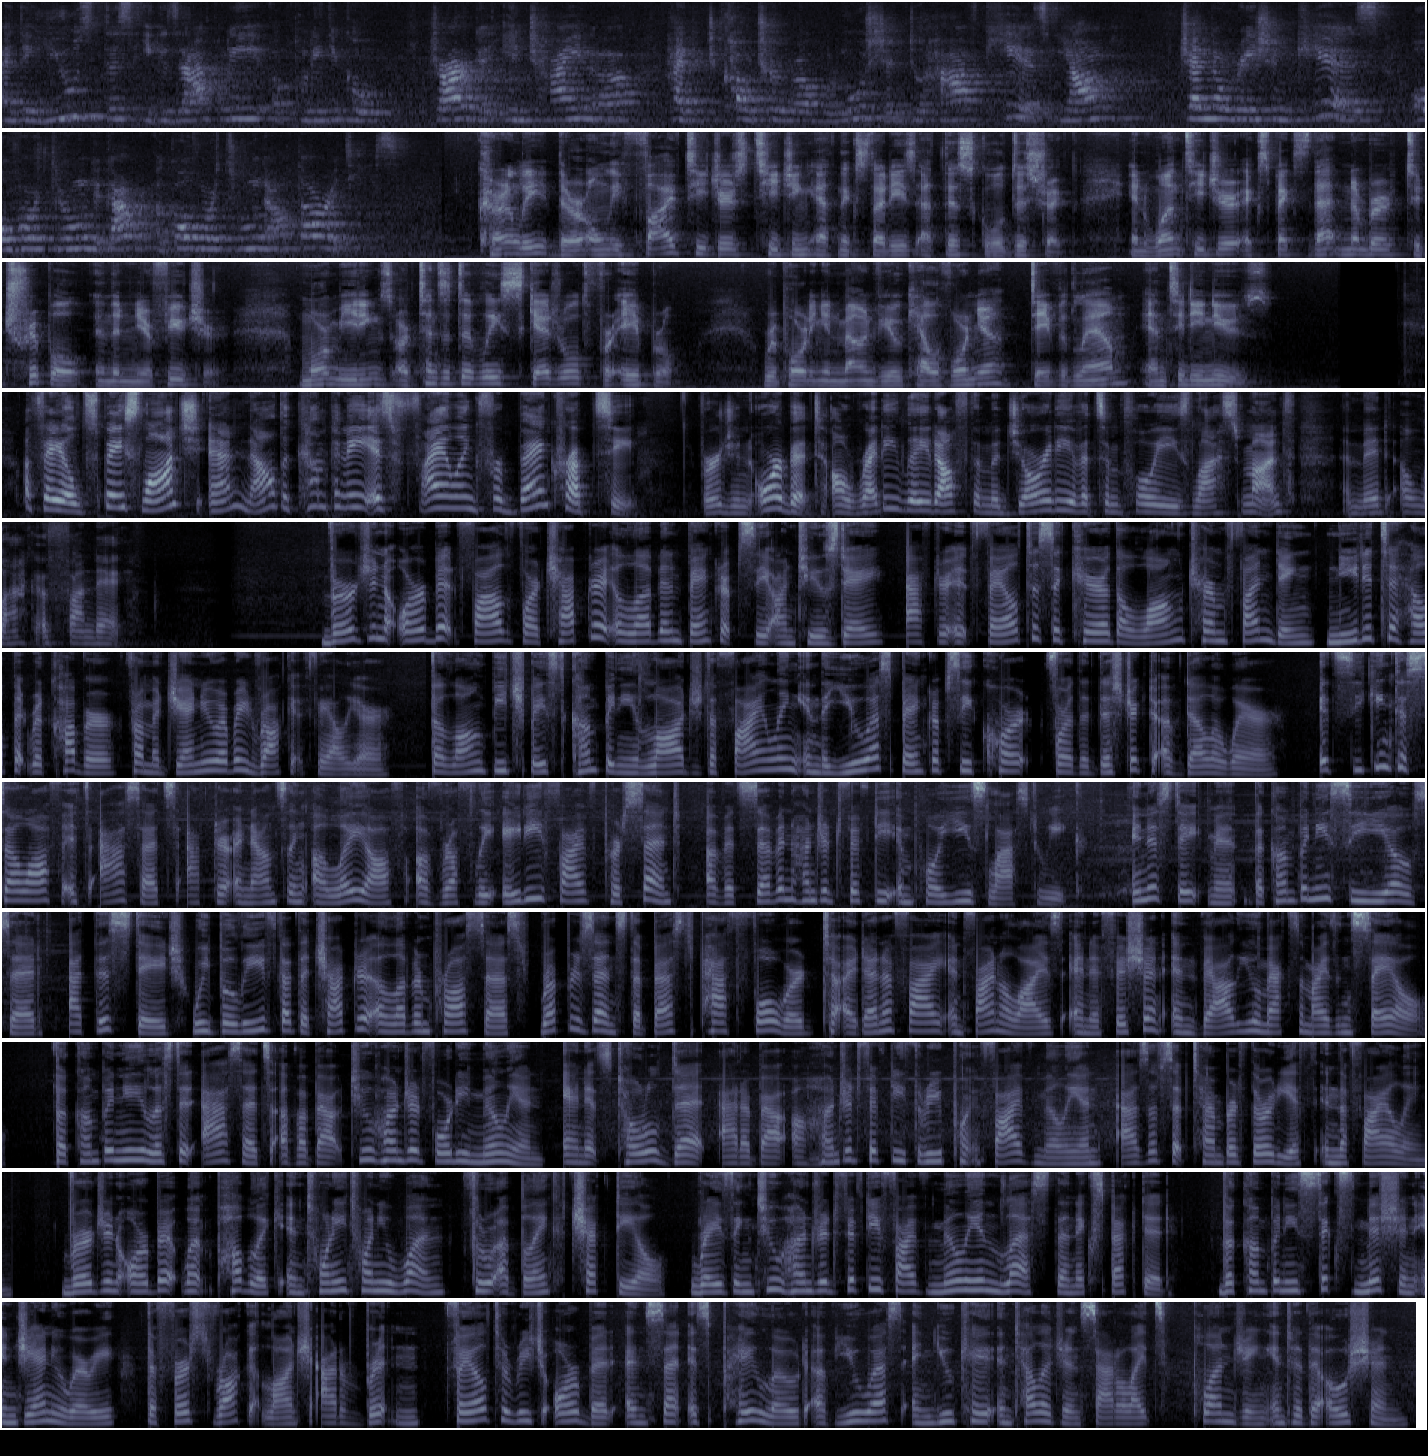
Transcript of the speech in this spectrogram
And they use this exactly a political jargon in China had a cultural revolution to have kids, young generation kids, overthrown the government, uh, overthrown the authorities. Currently, there are only five teachers teaching ethnic studies at this school district, and one teacher expects that number to triple in the near future. More meetings are tentatively scheduled for April. Reporting in Mountain View, California, David Lamb, NTD News. A failed space launch, and now the company is filing for bankruptcy. Virgin Orbit already laid off the majority of its employees last month amid a lack of funding. Virgin Orbit filed for Chapter 11 bankruptcy on Tuesday after it failed to secure the long term funding needed to help it recover from a January rocket failure. The Long Beach based company lodged the filing in the U.S. Bankruptcy Court for the District of Delaware. It's seeking to sell off its assets after announcing a layoff of roughly 85% of its 750 employees last week. In a statement, the company's CEO said, At this stage, we believe that the Chapter 11 process represents the best path forward to identify and finalize an efficient and value maximizing sale. The company listed assets of about 240 million and its total debt at about 153.5 million as of September 30th in the filing. Virgin Orbit went public in 2021 through a blank check deal, raising 255 million less than expected. The company's sixth mission in January, the first rocket launch out of Britain, failed to reach orbit and sent its payload of US and UK intelligence satellites plunging into the ocean.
